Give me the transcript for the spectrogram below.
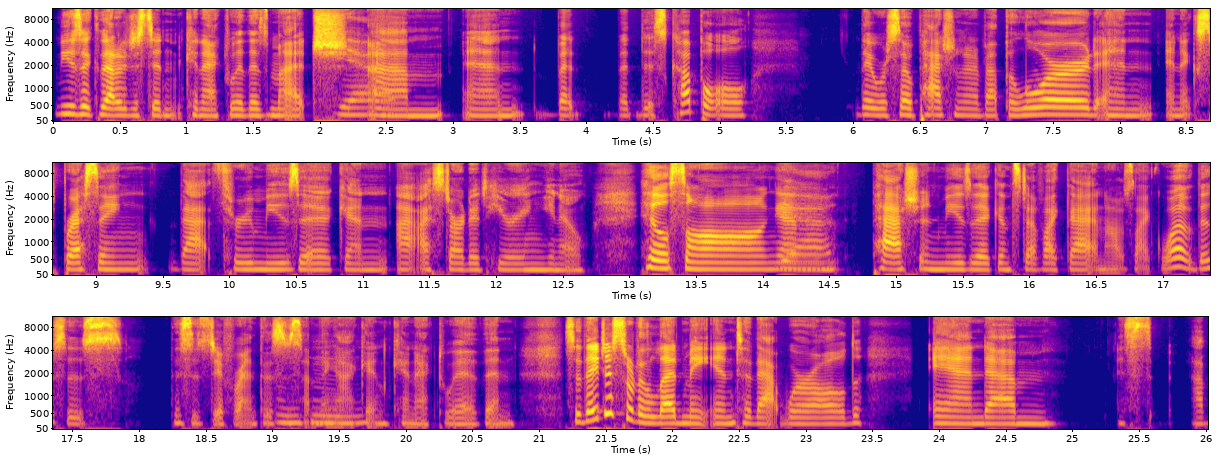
music that I just didn't connect with as much. Yeah. Um, and but but this couple, they were so passionate about the Lord and and expressing that through music. And I, I started hearing, you know, Hillsong yeah. and passion music and stuff like that. And I was like, whoa, this is this is different. This is mm-hmm. something I mm-hmm. can connect with. And so they just sort of led me into that world. And um, I've,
